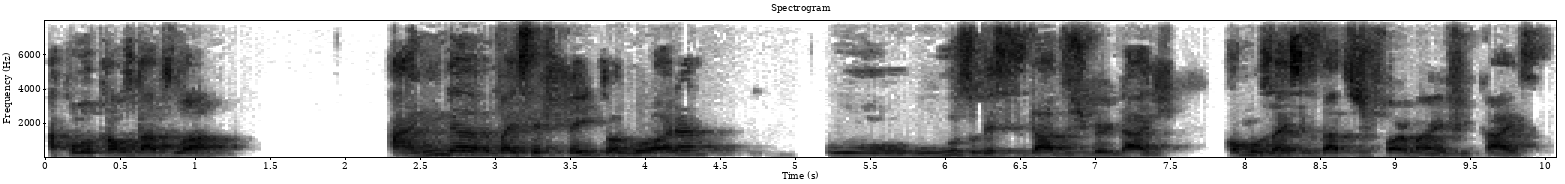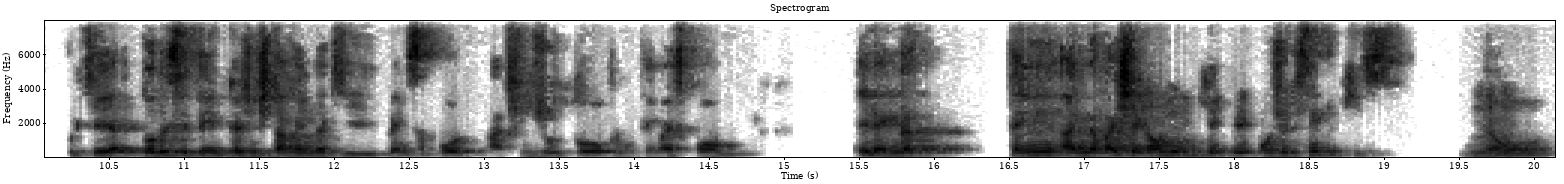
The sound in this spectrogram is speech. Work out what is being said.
a colocar os dados lá. ainda vai ser feito agora o, o uso desses dados de verdade. Como usar esses dados de forma eficaz? Porque todo esse tempo que a gente está vendo aqui pensa, pô, atingiu o topo, não tem mais como. Ele ainda tem, ainda vai chegar onde ele, onde ele sempre quis. Então, uhum.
